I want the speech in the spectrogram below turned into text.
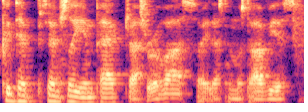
could potentially impact Josh Rojas. Right, that's the most obvious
